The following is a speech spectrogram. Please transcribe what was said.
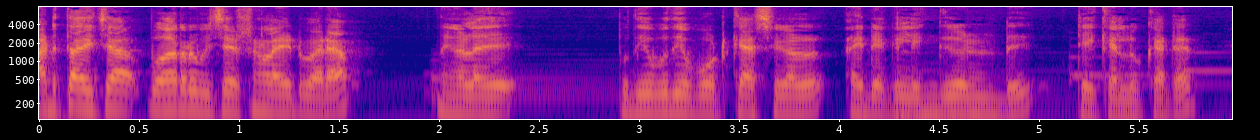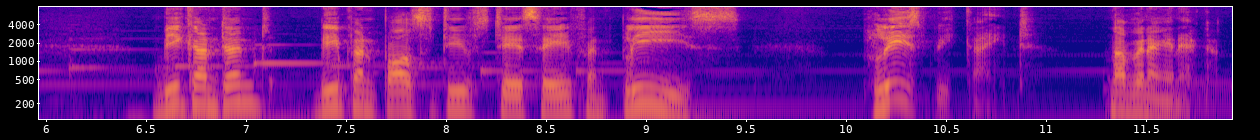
അടുത്ത ആഴ്ച വേറൊരു വിശേഷങ്ങളായിട്ട് വരാം. നിങ്ങൾ പുതിയ പുതിയ പോഡ്കാസ്റ്റുകൾ അതിന്റെയൊക്കെ ലിങ്കുകളുണ്ട്. Take a look at it be content be pen positive stay safe and please please be kind എന്നാൽ പിന്നെ അങ്ങനെയാക്കാം.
